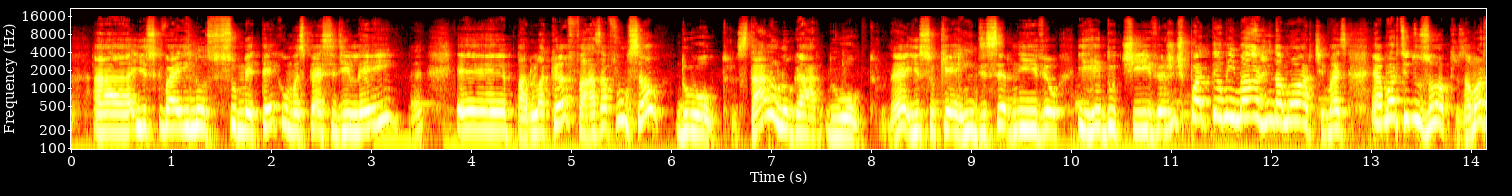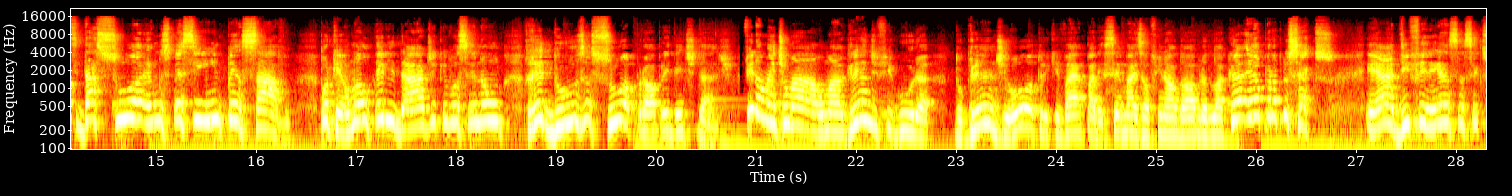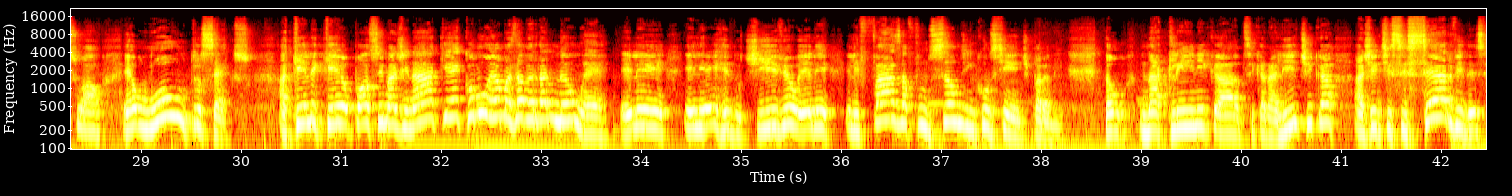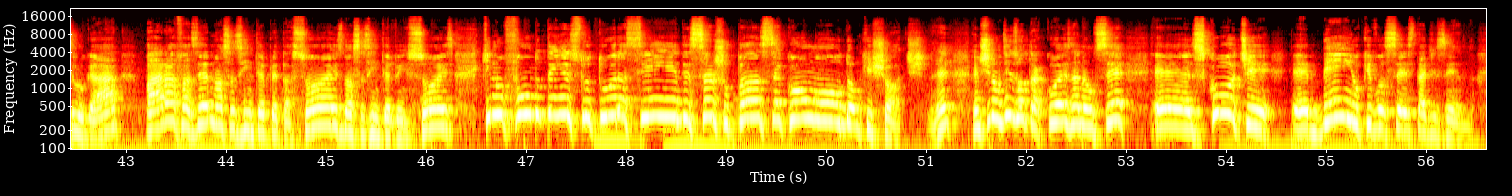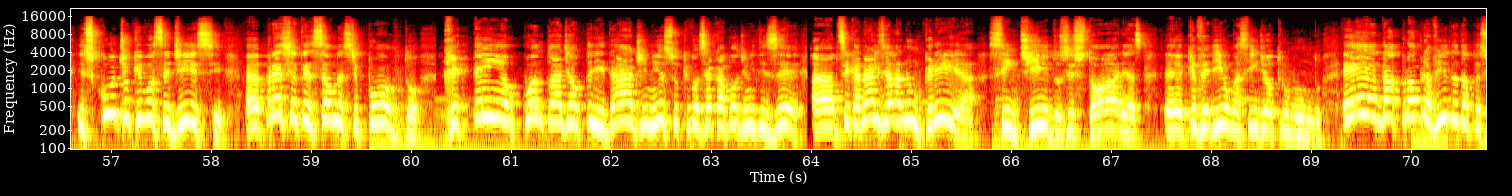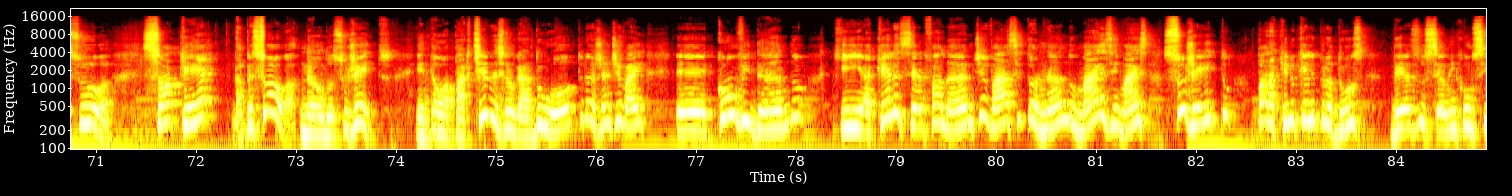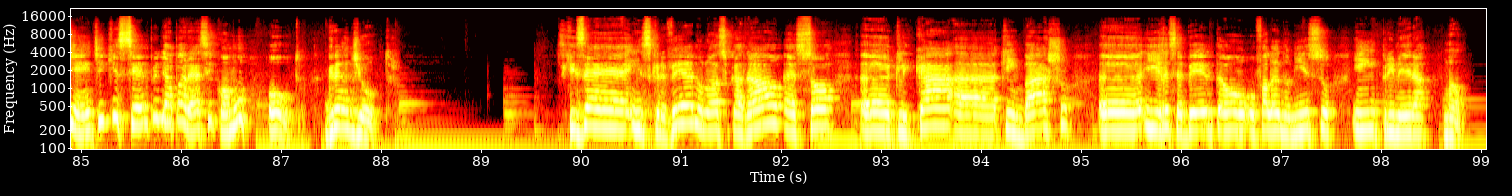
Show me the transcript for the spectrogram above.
isso que vai nos submeter como uma espécie de lei, né? é, para o Lacan faz a função do outro, está no lugar do outro, né? isso que é indiscernível, irredutível. A gente pode ter uma imagem da morte, mas é a morte dos outros, a morte da sua é uma espécie impensável, porque é uma alteridade que você não reduz a sua própria identidade. Finalmente, uma, uma grande figura do grande outro, que vai aparecer mais ao final da obra do Lacan, é o próprio sexo é a diferença sexual, é o outro sexo aquele que eu posso imaginar que é como eu, mas na verdade não é. Ele, ele é irredutível, ele, ele faz a função de inconsciente para mim. Então, na clínica psicanalítica, a gente se serve desse lugar para fazer nossas interpretações, nossas intervenções, que no fundo tem a estrutura assim de Sancho Panza com o Dom Quixote. Né? A gente não diz outra coisa a não ser é, escute é, bem o que você está dizendo, escute o que você disse, é, preste atenção neste ponto, retenha o quanto há de alteridade nisso que você acabou de me dizer. A psicanálise ela não cria sentidos, histórias eh, que veriam assim de outro mundo. É da própria vida da pessoa, só que da pessoa, não do sujeito. Então, a partir desse lugar do outro, a gente vai eh, convidando que aquele ser falante vá se tornando mais e mais sujeito para aquilo que ele produz desde o seu inconsciente, que sempre lhe aparece como outro, grande outro. Se quiser inscrever no nosso canal, é só uh, clicar uh, aqui embaixo uh, e receber então o Falando Nisso em primeira mão.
